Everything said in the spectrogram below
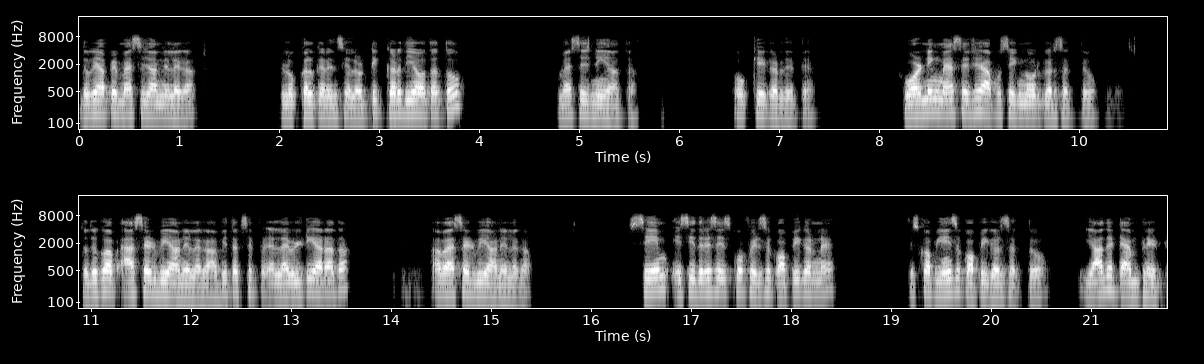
देखो यहाँ पे मैसेज आने लगा। लोकल करेंसी अलाउ टिक कर दिया होता तो मैसेज नहीं आता। ओके कर देते हैं। वार्निंग मैसेज है, आप उसे इग्नोर कर सकते हो। तो देखो, अब एसेट भी आने लगा। अभी तक सिर्फ़ लाइबिलिटी आ रहा था, अब एसेट भी आने लगा। सेम इसी तरह से इसको फिर से कॉपी करना है। इसको आप यहीं से कॉपी कर सकते हो। याद है टेम्पलेट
